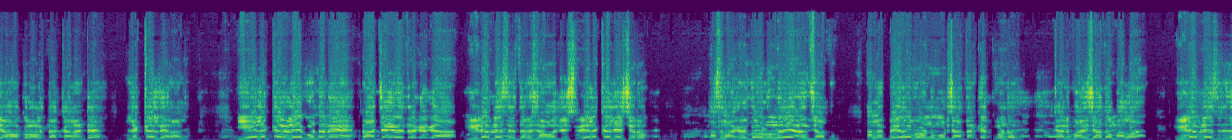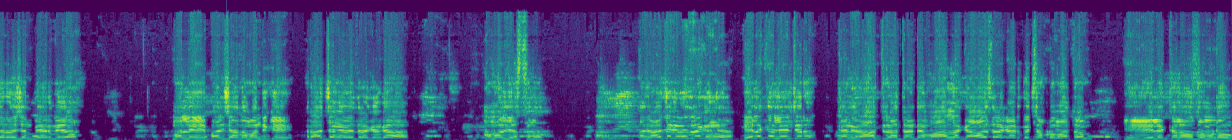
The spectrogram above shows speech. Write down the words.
సేవా కులాలకు దక్కాలంటే లెక్కలు తీరాలి ఏ లెక్కలు లేకుండానే రాజ్యాంగ వ్యతిరేకంగా ఈడబ్ల్యూఎస్ రిజర్వేషన్ అమలు చేశారు ఏ లెక్కలు చేశారు అసలు అగ్రికల్చర్ ఉన్నదే ఎనిమిది శాతం. అలా పేదలు రెండు మూడు శాతానికి ఎక్కువ ఉండదు. కానీ పది శాతం మళ్ళా ఈడబ్ల్యూఎస్ రిజర్వేషన్ పేరు మీద మళ్ళీ పది శాతం మందికి రాజ్యాంగ వ్యతిరేకంగా అమలు చేస్తున్నారు. అది రాజ్యాంగ వ్యతిరేకం కదా. ఏ లెక్కలు చేశారు కానీ రాత్రి రాత్రి అంటే వాళ్ళకి కావాల్సిన కాడికి వచ్చినప్పుడు మాత్రం ఏ లెక్కలు అవసరం ఉండవు.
